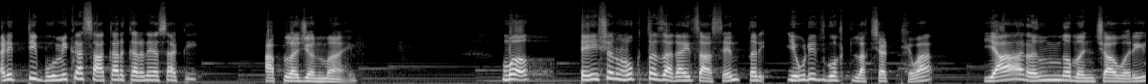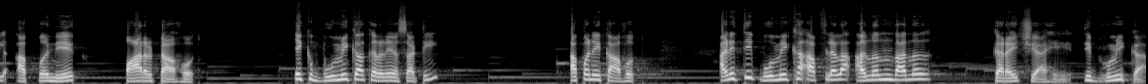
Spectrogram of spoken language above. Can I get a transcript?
आणि ती भूमिका साकार करण्यासाठी आपला जन्म आहे. मग टेन्शन मुक्त जगायचं असेल तर एवढीच गोष्ट लक्षात ठेवा. या रंगमंचावरील आपण एक पार्ट आहोत. एक भूमिका करण्यासाठी आपण एक आहोत. आणि ती भूमिका आपल्याला आनंदानं करायची आहे. ती भूमिका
